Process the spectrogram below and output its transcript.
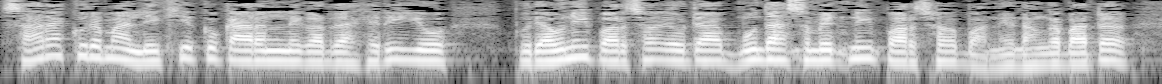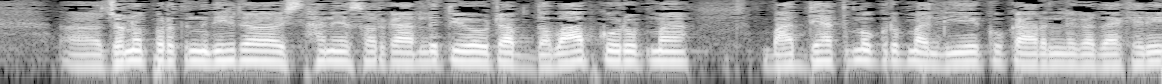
सारा कुरामा लेखिएको कारणले गर्दाखेरि यो पुर्याउनै पर्छ एउटा बुँदा समेट्नै पर्छ भन्ने ढंगबाट जनप्रतिनिधि र स्थानीय सरकारले त्यो एउटा दबावको रूपमा बाध्यात्मक रूपमा लिएको कारणले गर्दाखेरि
